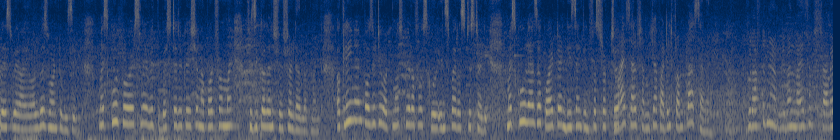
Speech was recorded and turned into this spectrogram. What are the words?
place where I always want to visit. My school provides me with the best education apart from my physical and social development. A clean and positive atmosphere of our school inspires us to study. My school has a quiet and decent infrastructure. Myself Shamikha Patil from class 7. Good afternoon everyone, myself Shravya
